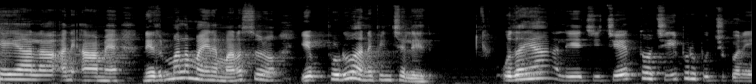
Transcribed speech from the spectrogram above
చేయాలా అని ఆమె నిర్మలమైన మనసును ఎప్పుడూ అనిపించలేదు. ఉదయాన లేచి చేత్తో చీపురు పుచ్చుకొని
